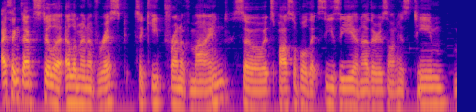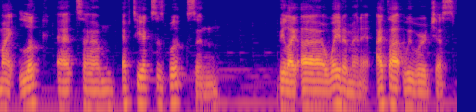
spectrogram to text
I think that's still an element of risk to keep front of mind. So it's possible that CZ and others on his team might look at um, FTX's books and be like, uh, wait a minute. I thought we were just,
